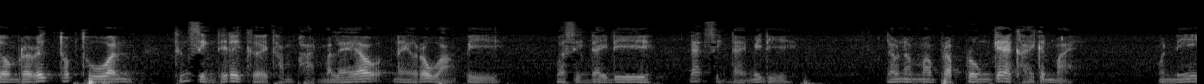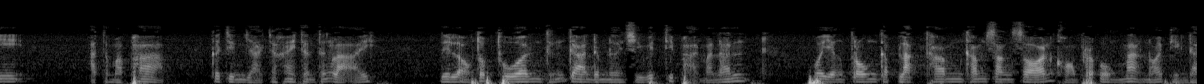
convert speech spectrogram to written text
ยมระลึกทบทวนถึงสิ่งที่ได้เคยทำผ่านมาแล้วในระหว่างปี ว่าสิ่งใดดีและสิ่งใดไม่ดี แล้วนำมาปรับปรุงแก้ไขกันใหม่ วันนี้อัตมาภาพก็จึงอยากจะให้ท่านทั้งหลาย ได้ลองทบทวนถึงการดำเนินชีวิตที่ผ่านมานั้น ว่ายังตรงกับหลักธรรมคำสั่งสอนของพระองค์มากน้อยเพียงใด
